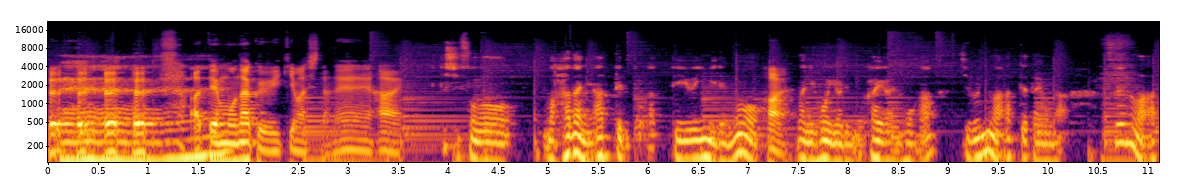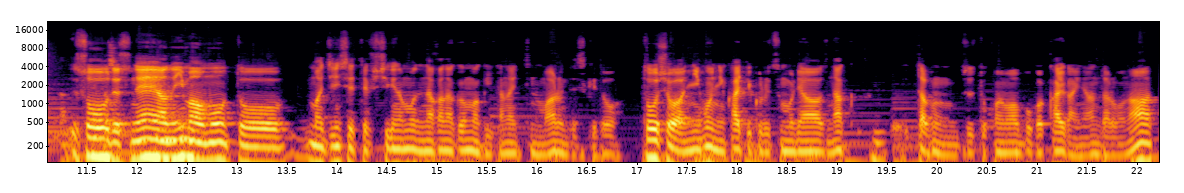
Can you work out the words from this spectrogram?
えー、当てもなく行きましたね。はい。私、その、まあ、肌に合ってるとかっていう意味でも、はい。まあ、日本よりも海外の方が自分には合ってたような、そういうのはあったんですか？そうですね。あの、今思うと、まあ、人生って不思議なものでなかなかうまくいかないっていうのもあるんですけど、当初は日本に帰ってくるつもりはなく、多分ずっとこのまま僕は海外なんだろうな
